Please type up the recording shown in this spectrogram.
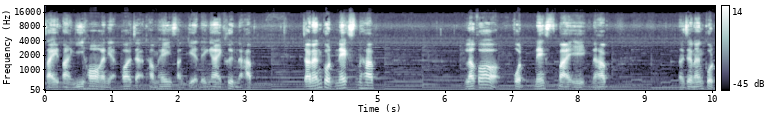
ใส่ต่างยี่ห้อกันเนี่ยก็จะทำให้สังเกตได้ง่ายขึ้นนะครับ จากนั้นกด next นะครับ แล้วก็กด next by เอกนะครับ หลังจากนั้นกด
